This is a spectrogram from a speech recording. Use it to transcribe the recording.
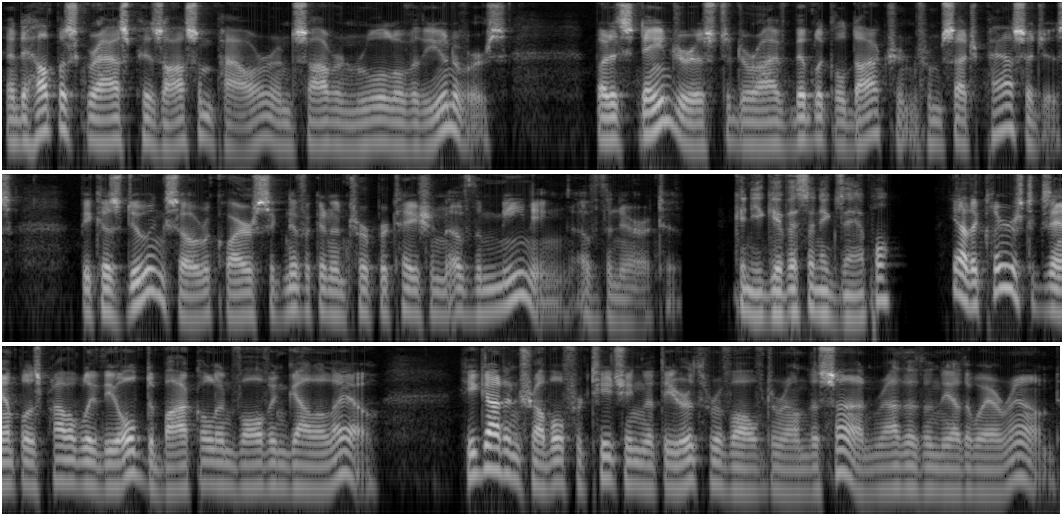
and to help us grasp His awesome power and sovereign rule over the universe. But it's dangerous to derive biblical doctrine from such passages, because doing so requires significant interpretation of the meaning of the narrative. Can you give us an example? Yeah, the clearest example is probably the old debacle involving Galileo. He got in trouble for teaching that the earth revolved around the sun rather than the other way around.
